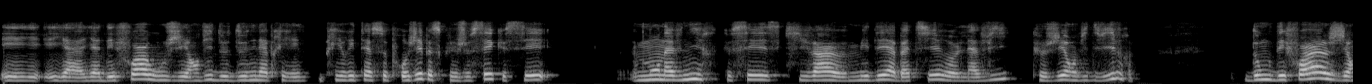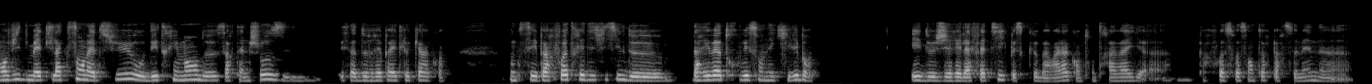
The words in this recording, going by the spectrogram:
Et il y a, des fois où j'ai envie de donner la priorité à ce projet parce que je sais que c'est mon avenir, que c'est ce qui va m'aider à bâtir la vie que j'ai envie de vivre. Donc des fois, j'ai envie de mettre l'accent là-dessus au détriment de certaines choses et ça ne devrait pas être le cas. Quoi. Donc c'est parfois très difficile d'arriver à trouver son équilibre et de gérer la fatigue parce que bah, voilà, quand on travaille euh, parfois 60 heures par semaine,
